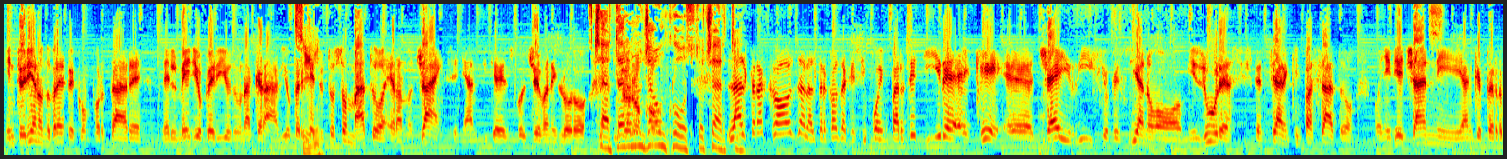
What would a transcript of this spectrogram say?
in teoria non dovrebbe comportare nel medio periodo un aggravio perché Sì. tutto sommato erano già insegnanti che svolgevano il loro Certo, il loro erano già un compito. costo, certo. L'altra cosa, l'altra cosa che si può impartire è che eh, c'è il rischio che siano misure assistenziali, anche in passato ogni dieci anni anche per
